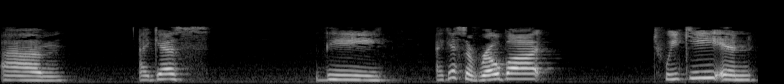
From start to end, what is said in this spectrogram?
um, I guess the, I guess a robot Twiki in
